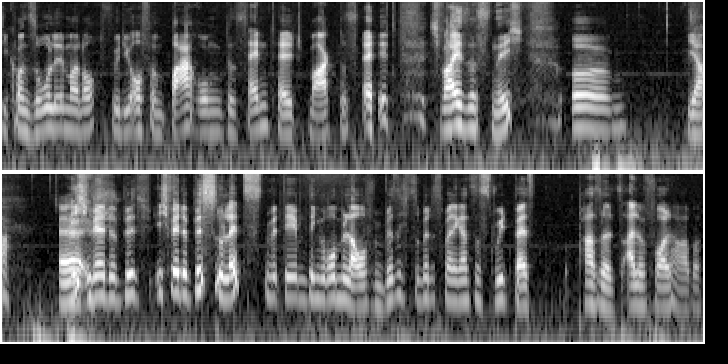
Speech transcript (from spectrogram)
die Konsole immer noch für die Offenbarung des Handheld-Marktes hält. Ich weiß es nicht. Ähm, ja. Äh, ich, werde bis, ich werde bis zuletzt mit dem Ding rumlaufen, bis ich zumindest meine ganzen Street Pass Puzzles alle voll habe.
